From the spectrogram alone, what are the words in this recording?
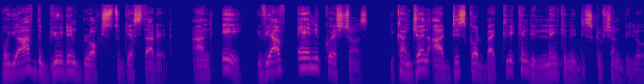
But you have the building blocks to get started. And A, if you have any questions, you can join our Discord by clicking the link in the description below.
